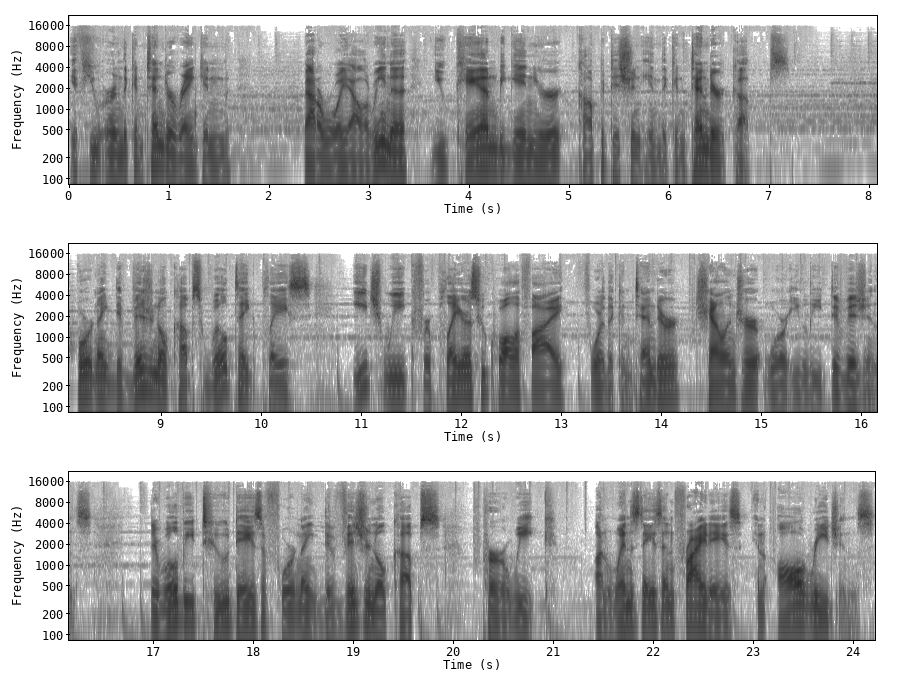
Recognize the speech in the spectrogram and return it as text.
if you earn the Contender rank in Battle Royale Arena, you can begin your competition in the Contender Cups. Fortnite Divisional Cups will take place each week for players who qualify for the Contender, Challenger, or Elite divisions. There will be two days of Fortnite Divisional Cups per week on Wednesdays and Fridays in all regions.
